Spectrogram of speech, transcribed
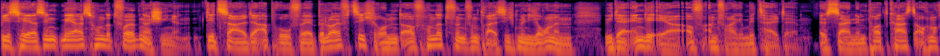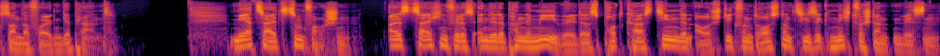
Bisher sind mehr als 100 Folgen erschienen. Die Zahl der Abrufe beläuft sich rund auf 135 Millionen, wie der NDR auf Anfrage mitteilte. Es seien im Podcast auch noch Sonderfolgen geplant. Mehr Zeit zum Forschen. Als Zeichen für das Ende der Pandemie will das Podcast-Team den Ausstieg von Drosten und Ziesek nicht verstanden wissen.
